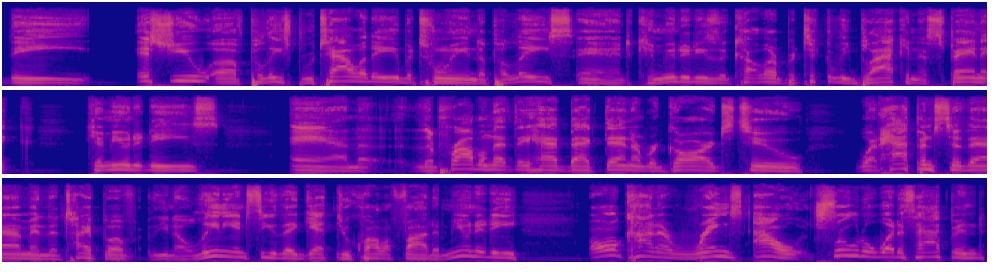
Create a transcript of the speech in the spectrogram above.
The issue of police brutality between the police and communities of color, particularly black and Hispanic communities, and the problem that they had back then in regards to what happens to them and the type of you know leniency they get through qualified immunity all kind of rings out true to what has happened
